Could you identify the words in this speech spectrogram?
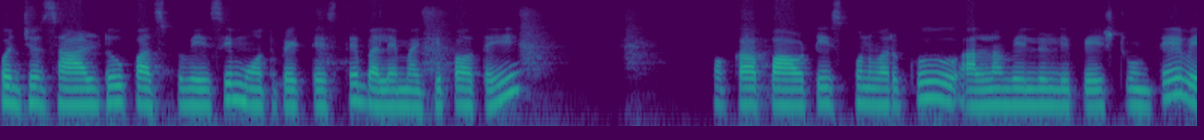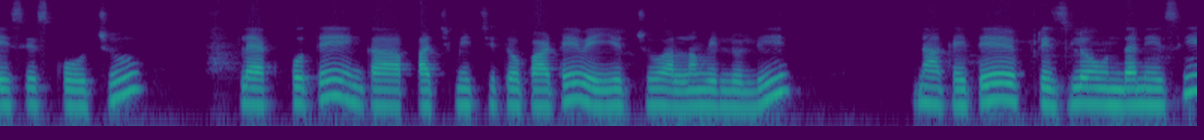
కొంచెం సాల్ట్ పసుపు వేసి మూత పెట్టేస్తే భలే మగ్గిపోతాయి. ఒక పావు టీ స్పూన్ వరకు అల్లం వెల్లుల్లి పేస్ట్ ఉంటే వేసేసుకోవచ్చు. లేకపోతే ఇంకా పచ్చిమిర్చితో పాటే వేయొచ్చు అల్లం వెల్లుల్లి. నాకైతే ఫ్రిడ్జ్లో ఉందనేసి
